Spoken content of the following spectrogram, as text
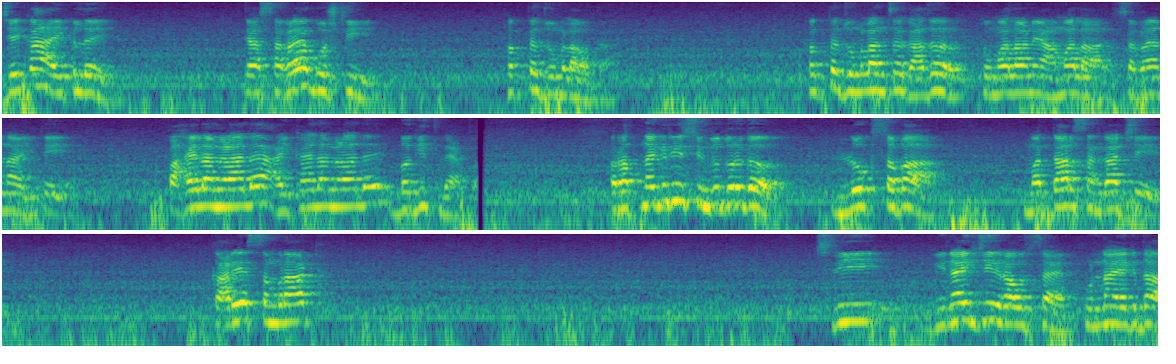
जे काय ऐकलंय त्या सगळ्या गोष्टी फक्त जुमला होता. फक्त जुमलांचं गाजर तुम्हाला आणि आम्हाला सगळ्यांना इथे पाहायला मिळालं ऐकायला मिळालं बघितलं आपण. रत्नागिरी सिंधुदुर्ग लोकसभा मतदारसंघाचे कार्यसम्राट श्री विनायकजी राऊत साहेब पुन्हा एकदा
